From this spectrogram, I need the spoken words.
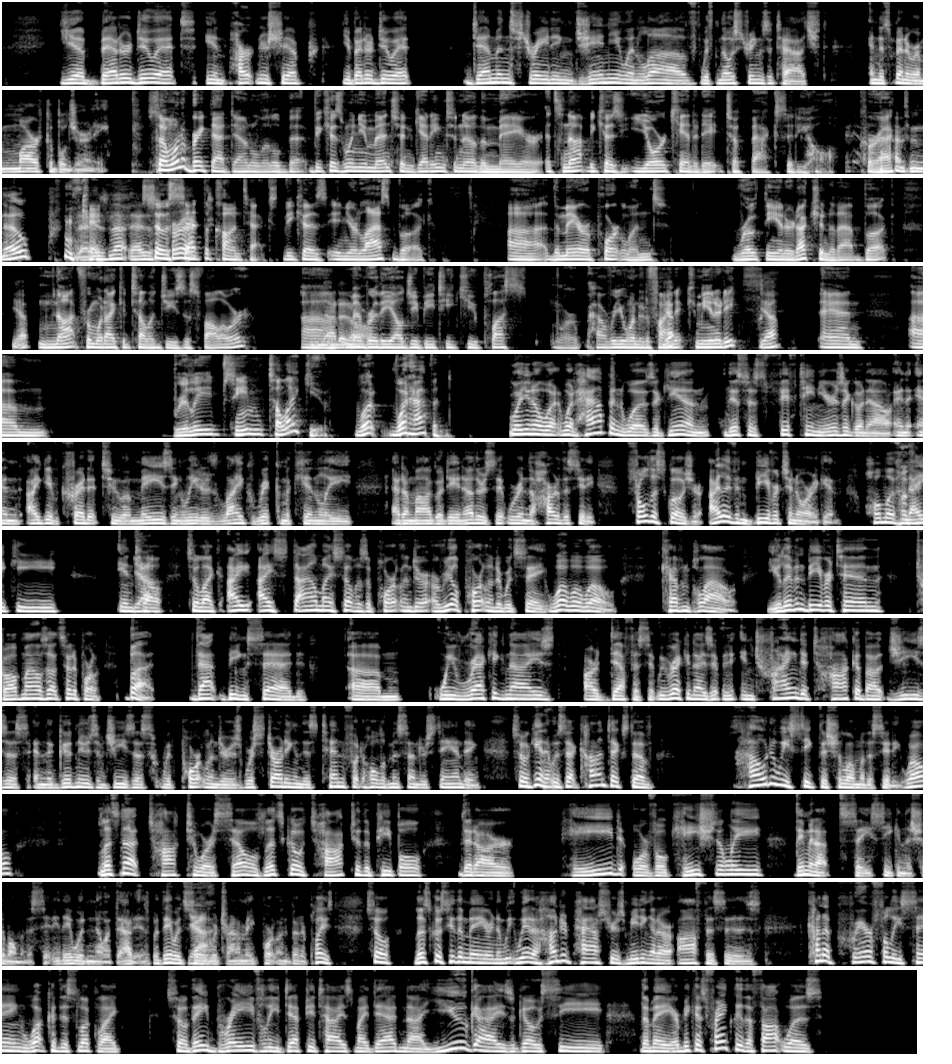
you better do it in partnership. You better do it demonstrating genuine love with no strings attached. And it's been a remarkable journey. So I want to break that down a little bit because when you mentioned getting to know the mayor, it's not because your candidate took back City Hall, correct? nope. That Okay. is not that is so correct. set the context because in your last book, uh, the mayor of Portland wrote the introduction to that book. Yep. Not from what I could tell, a Jesus follower, uh, Not at member all. of the LGBTQ plus or however you want to define Yep. it community, Yeah. and um, really seemed to like you. What what happened? Well, you know what what happened was again, this is 15 years ago now, and and I give credit to amazing leaders like Rick McKinley at Imago Dei and others that were in the heart of the city. Full disclosure, I live in Beaverton, Oregon, home of Okay. Nike, Intel. So like I I style myself as a Portlander. A real Portlander would say, whoa, whoa, whoa, Kevin Palau, you live in Beaverton, 12 miles outside of Portland. But that being said, um, we recognized our deficit. We recognize that in, in trying to talk about Jesus and the good news of Jesus with Portlanders, we're starting in this 10 foot hole of misunderstanding. So again, it was that context of how do we seek the shalom of the city? Well, let's not talk to ourselves. Let's go talk to the people that are paid or vocationally. They may not say seeking the shalom of the city. They wouldn't know what that is, but they would say Yeah. we're trying to make Portland a better place. So let's go see the mayor. And then we, we had 100 pastors meeting at our offices, kind of prayerfully saying, what could this look like? So they bravely deputized my dad and I, you guys go see the mayor. Because frankly, the thought was,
